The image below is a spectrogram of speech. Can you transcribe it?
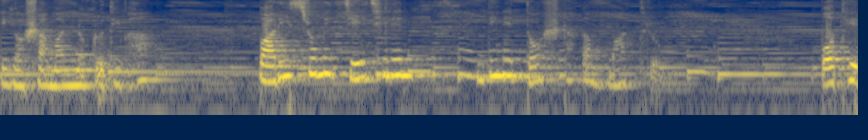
এই অসামান্য প্রতিভা পারিশ্রমিক চেয়েছিলেন দিনে দশ টাকা মাত্র। পথের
